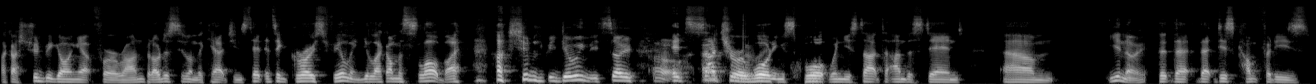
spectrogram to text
like I should be going out for a run, but I'll just sit on the couch instead. It's a gross feeling. You're like, I'm a slob. I, I shouldn't be doing this. So oh, it's such absolutely. a rewarding sport when you start to understand, um, you know, that, that that discomfort is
